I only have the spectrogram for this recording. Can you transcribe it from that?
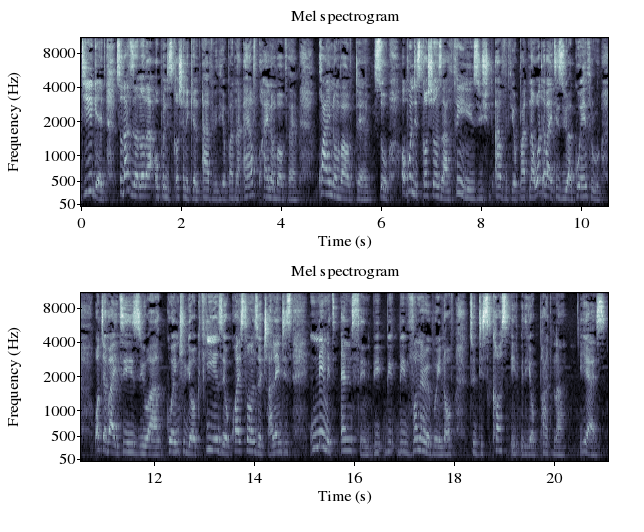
Do you get? So that is another open discussion you can have with your partner. I have quite a number of them. Quite a number of them. So open discussions are things you should have with your partner. Whatever it is you are going through whatever it is you are going through your fears your questions your challenges name it anything. Be, be, be vulnerable enough to discuss it with your partner. Yes.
